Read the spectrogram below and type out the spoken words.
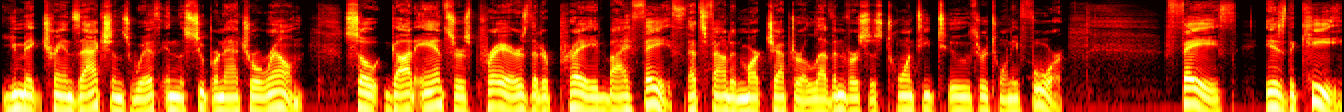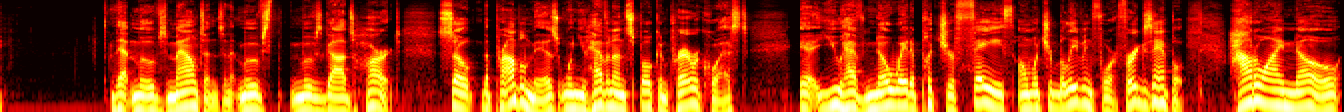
you make transactions with in the supernatural realm. So God answers prayers that are prayed by faith. That's found in Mark chapter 11, verses 22 through 24. Faith is the key that moves mountains and it moves moves God's heart. So the problem is when you have an unspoken prayer request, eh, you have no way to put your faith on what you're believing for. For example, how do I know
